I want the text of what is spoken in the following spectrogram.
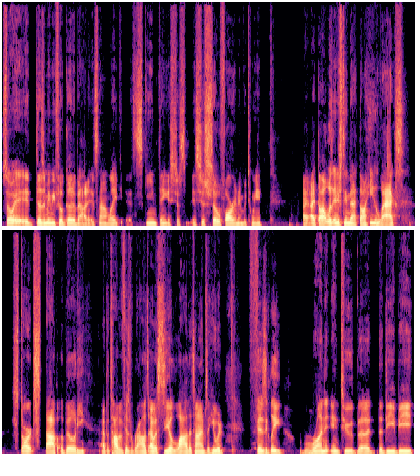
So it, it doesn't make me feel good about it. It's not like a scheme thing. It's just it's just so far and in between. I, I thought was interesting that I thought he lacks start stop ability at the top of his routes. I would see a lot of the times that he would physically run into the the DB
